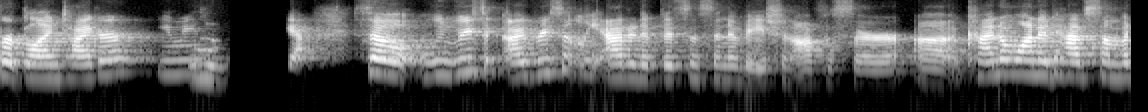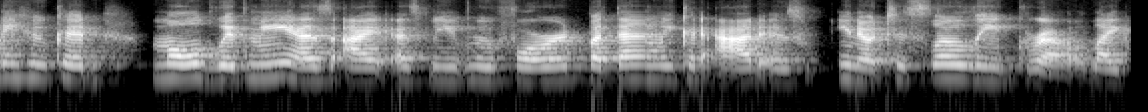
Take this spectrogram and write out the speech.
For Blind Tiger, you mean? Mm-hmm. Yeah. So we rec- I recently added a business innovation officer. Uh, kind of wanted to have somebody who could mold with me as I as we move forward, but then we could add as you know to slowly grow, like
